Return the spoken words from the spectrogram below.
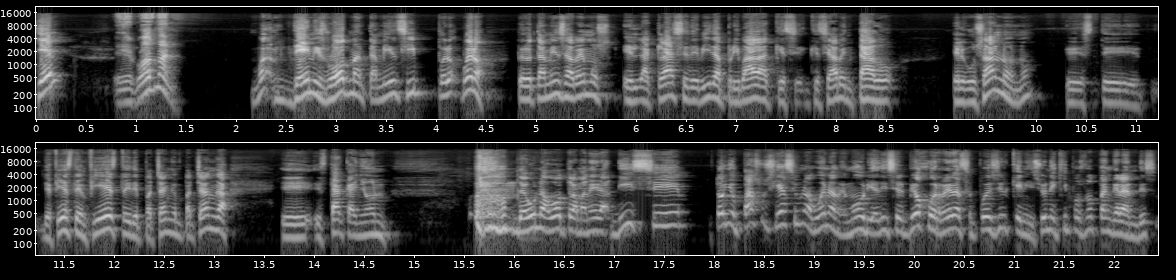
¿Quién? Eh, Rodman. Bueno, Dennis Rodman también sí, pero bueno, pero también sabemos eh, la clase de vida privada que se, que se ha aventado el gusano, ¿no? Este, de fiesta en fiesta y de pachanga en pachanga, eh, está cañón de una u otra manera. Dice Toño Paso, si hace una buena memoria, dice el Piojo Herrera, se puede decir que inició en equipos no tan grandes,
